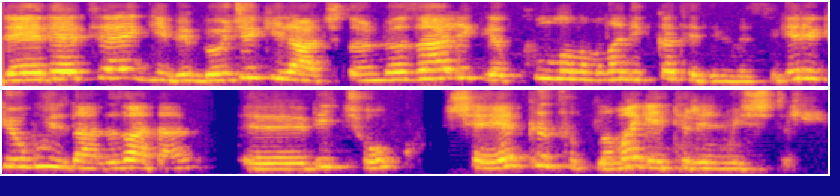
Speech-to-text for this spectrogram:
DDT gibi böcek ilaçlarının özellikle kullanımına dikkat edilmesi gerekiyor. Bu yüzden de zaten birçok şeye kısıtlama getirilmiştir.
